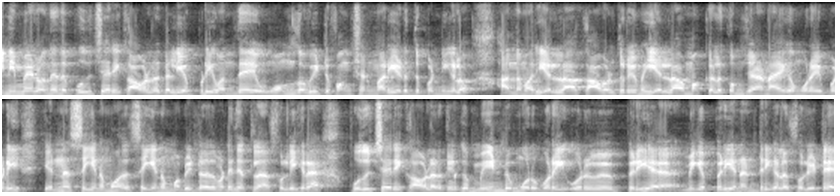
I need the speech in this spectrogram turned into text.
இனிமேல் வந்து இந்த புதுச்சேரி காவலர்கள் எப்படி வந்து உங்கள் வீட்டு ஃபங்க்ஷன் மாதிரி எடுத்து பண்ணீங்களோ அந்த மாதிரி எல்லா காவல்துறையுமே எல்லா மக்களுக்கும் ஜனநாயக முறைப்படி என்ன செய்யணுமோ அதை செய்யணும் அப்படின்றத மட்டும் இந்த இடத்துல நான் சொல்லிக்கிறேன். புதுச்சேரி காவலர்களுக்கு மீண்டும் ஒரு முறை ஒரு பெரிய மிகப்பெரிய நன்றிகளை சொல்லிட்டு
